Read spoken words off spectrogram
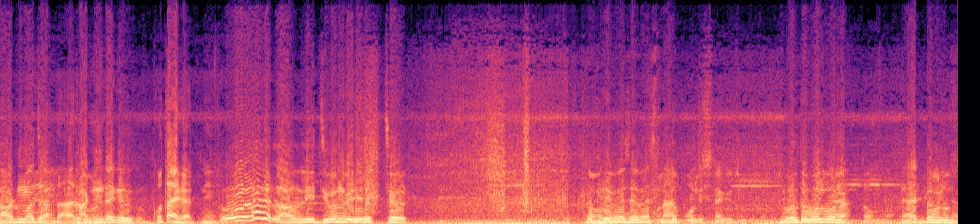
দারুণ মজা? দারুণ। খাটনিটা কীরকম? কোথায় কাটনি ও লাভলি জীবন বেরিয়ে যাচ্ছে ওর। সেমে স্নান। বলিস না কিছু। বলতে বলব না? একদম না। একদমই না।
